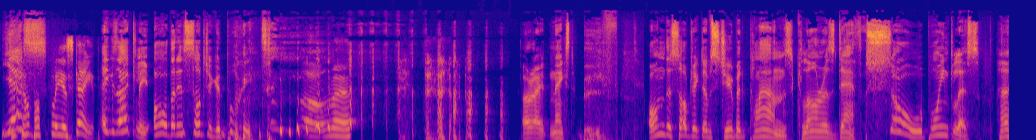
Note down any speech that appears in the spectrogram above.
Yes. He can't possibly escape. exactly. Oh, that is such a good point. Oh man. All right, next. Beef. On the subject of stupid plans, Clara's death, so pointless. Her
